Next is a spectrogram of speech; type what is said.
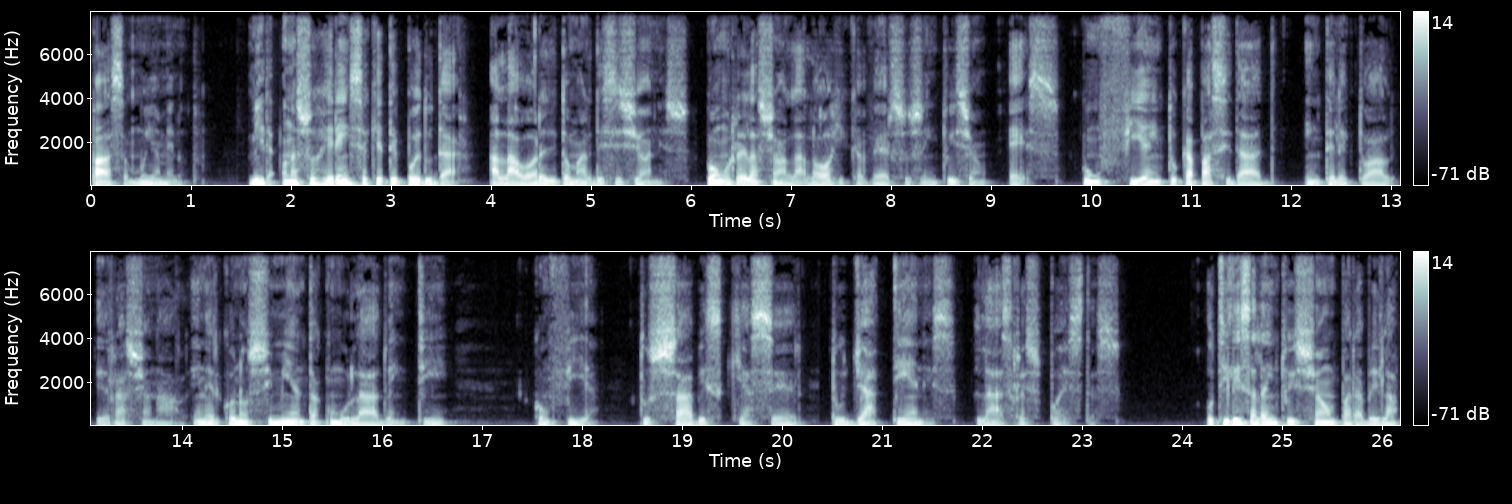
passa muito a menudo. Mira, uma sugerência que te puedo dar a la hora de tomar decisões com relação à lógica versus intuição é confia em tu capacidade intelectual e racional, em el conhecimento acumulado em ti. Confia, tu sabes que hacer, tu já tienes las respostas. Utiliza a intuição para abrir a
